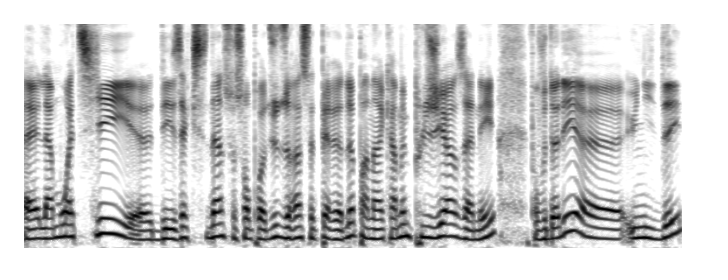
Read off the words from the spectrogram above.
Euh, la moitié euh, des accidents se sont produits durant cette période-là pendant quand même plusieurs années. Pour vous donner euh, une idée,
